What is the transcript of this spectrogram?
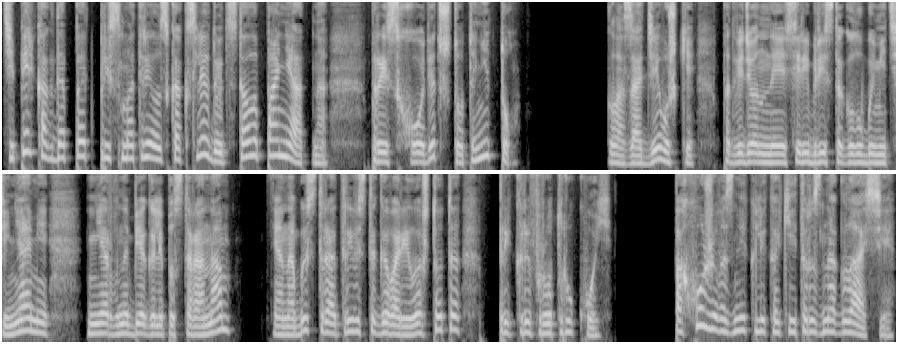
Теперь, когда Пэт присмотрелась как следует, стало понятно, происходит что-то не то. Глаза девушки, подведенные серебристо-голубыми тенями, нервно бегали по сторонам, и она быстро отрывисто говорила что-то, прикрыв рот рукой. Похоже, возникли какие-то разногласия.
